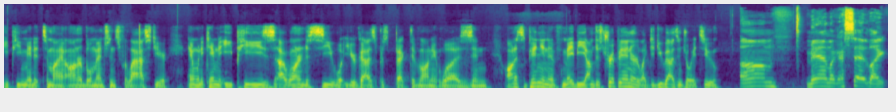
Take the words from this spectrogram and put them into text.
EP made it to my honorable mentions for last year. And when it came to EPs, I wanted to see what your guys' perspective on it was and honest opinion if maybe I'm just tripping or like did you guys enjoy it too? Um, man, like I said, like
